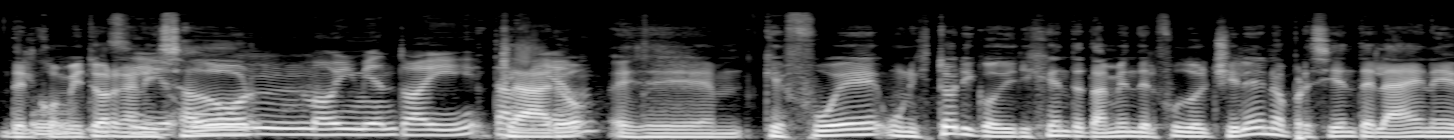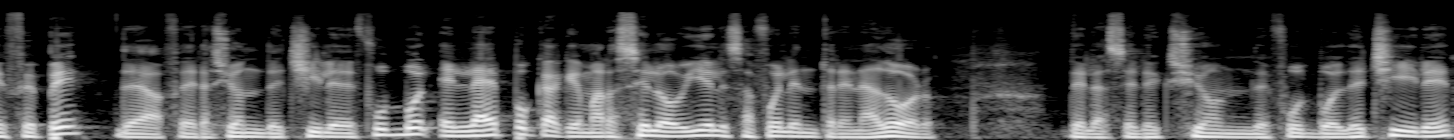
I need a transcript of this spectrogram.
del comité Sí, organizador. un movimiento ahí también. Claro, eh, que fue un histórico dirigente también del fútbol chileno, presidente de la NFP, de la Federación de Chile de Fútbol, en la época que Marcelo Bielsa fue el entrenador de la selección de fútbol de Chile.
